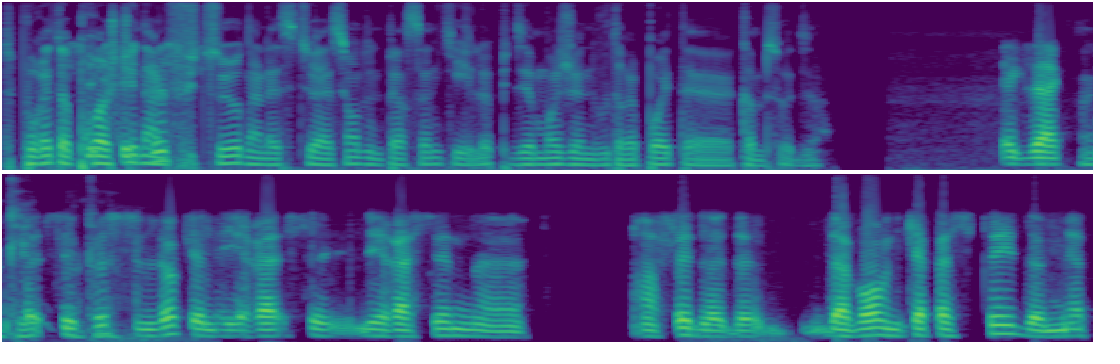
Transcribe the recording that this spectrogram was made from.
Tu pourrais te projeter dans le futur, dans la situation d'une personne qui est là, puis dire Moi, je ne voudrais pas être euh, comme ça, disons. Exact. c'est plus là que les, les racines, euh, en fait, d'avoir une capacité de mettre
